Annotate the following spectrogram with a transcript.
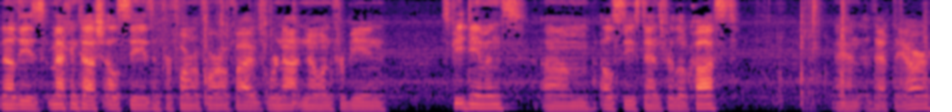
Now these Macintosh LCs and Performa 405s were not known for being speed demons. Um, LC stands for low cost, and that they are.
